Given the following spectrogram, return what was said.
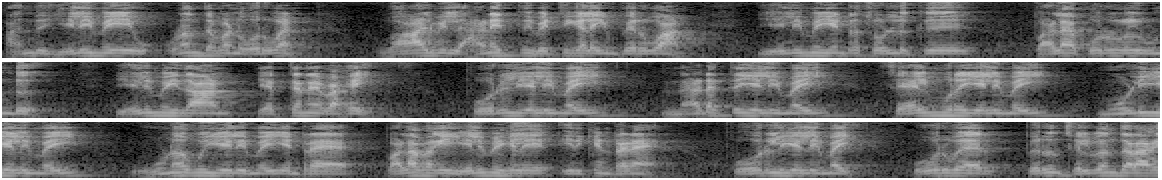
அந்த எளிமையை உணர்ந்தவன் ஒருவன் வாழ்வில் அனைத்து வெற்றிகளையும் பெறுவான். எளிமை என்ற சொல்லுக்கு பல பொருள்கள் உண்டு. எளிமைதான் எத்தனை வகை. பொருள் எளிமை நடத்தை எளிமை செயல்முறை எளிமை மொழி எளிமை உணவு எளிமை என்ற பல வகை எளிமைகளே இருக்கின்றன. பொருள் எளிமை ஒருவர் பெரும் செல்வந்தராக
